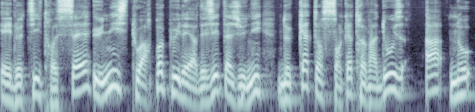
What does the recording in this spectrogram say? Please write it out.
et le titre c'est Une histoire populaire des États-Unis de 1492 à nos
